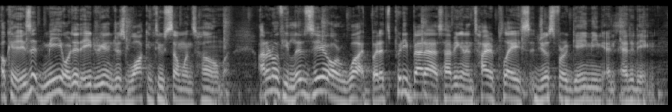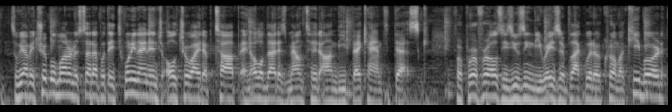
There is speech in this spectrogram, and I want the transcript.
Okay, is it me or did Adrian just walk into someone's home? I don't know if he lives here or what, but it's pretty badass having an entire place just for gaming and editing. So we have a triple monitor setup with a 29-inch ultra-wide up top, and all of that is mounted on the Bekant desk. For peripherals, he's using the Razer Black Widow Chroma keyboard,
